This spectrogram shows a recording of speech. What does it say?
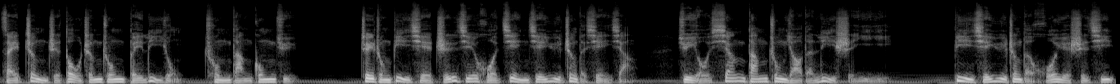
在政治斗争中被利用，充当工具。这种婢妾直接或间接御政的现象，具有相当重要的历史意义。婢妾御政的活跃时期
